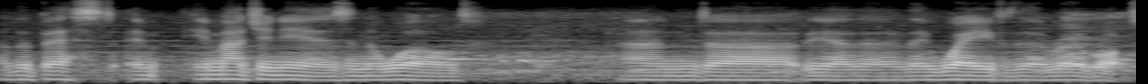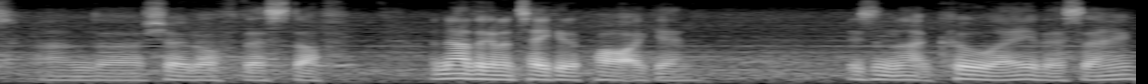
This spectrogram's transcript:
are the best Im- Imagineers in the world, and uh, yeah, they, they waved the robot and uh, showed off their stuff. And now they're going to take it apart again. Isn't that cool, eh? They're saying.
